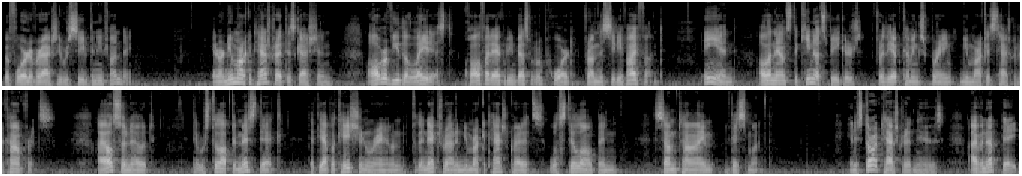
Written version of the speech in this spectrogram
before it ever actually received any funding. In our new market tax credit discussion, I'll review the latest qualified equity investment report from the CDFI fund, and I'll announce the keynote speakers for the upcoming spring New Markets Tax Credit Conference. I also note that we're still optimistic that the application round for the next round of New Market Tax Credits will still open sometime this month. In historic tax credit news, I have an update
